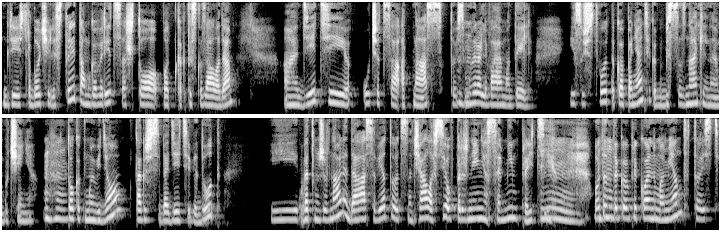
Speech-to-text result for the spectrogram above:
где есть рабочие листы, там говорится, что, вот как ты сказала, да, а, дети учатся от нас, то есть mm-hmm. мы ролевая модель. И существует такое понятие, как бессознательное обучение. Mm-hmm. То, как мы ведем, так же себя дети ведут. И в этом журнале, да, советуют сначала все упражнения самим пройти. Mm. Вот mm-hmm. это такой прикольный момент. То есть,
